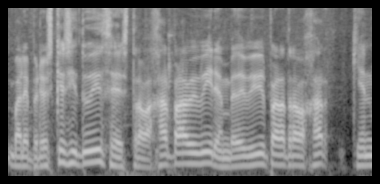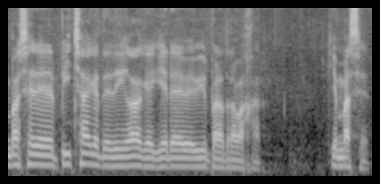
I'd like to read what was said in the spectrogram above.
Vale, pero es que si tú dices trabajar para vivir en vez de vivir para trabajar, ¿quién va a ser el picha que te diga que quiere vivir para trabajar? ¿Quién va a ser?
